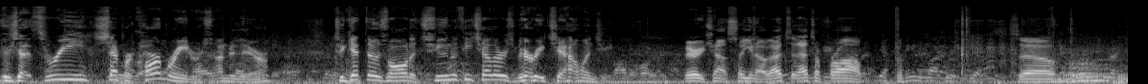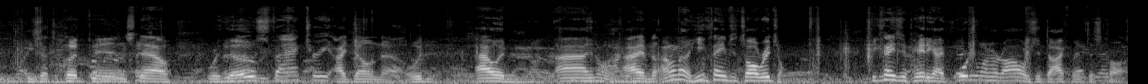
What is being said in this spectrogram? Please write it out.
there's got three separate carburetors under there. To get those all to tune with each other is very challenging. Very challenging. So you know that's that's a problem. so he's got the hood pins now. Were those factory? I don't know. Would I would I don't I have I don't know. He claims it's all original. He claims he paid a guy forty one hundred dollars to document this car.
